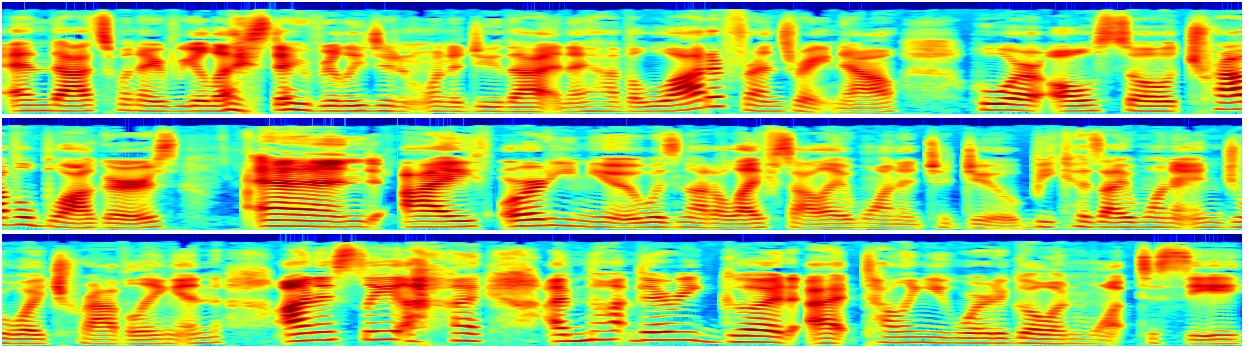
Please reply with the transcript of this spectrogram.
And that's when I realized I really didn't want to do that. And I have a lot of friends right now who are also travel bloggers And I already knew it was not a lifestyle I wanted to do because I want to enjoy traveling. And honestly, I, I'm not very good at telling you where to go and what to see.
